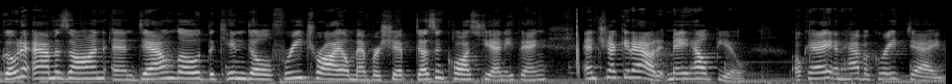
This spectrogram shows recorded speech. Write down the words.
go to Amazon and download the Kindle free trial membership. Doesn't cost you anything. And check it out. It may help you. Okay? And have a great day.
